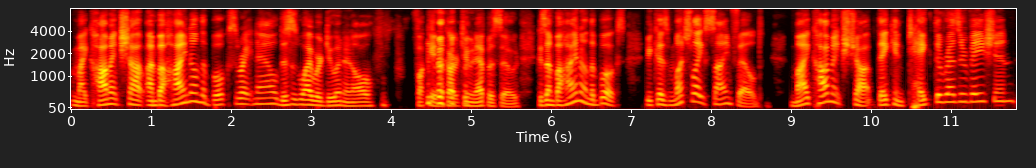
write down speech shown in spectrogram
my comic shop i'm behind on the books right now this is why we're doing an all fucking cartoon episode because i'm behind on the books because much like seinfeld my comic shop they can take the reservation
